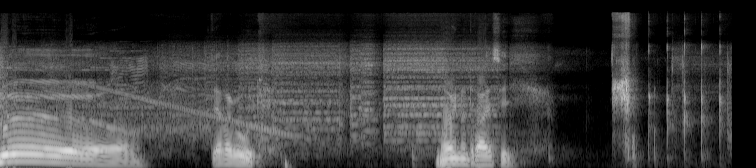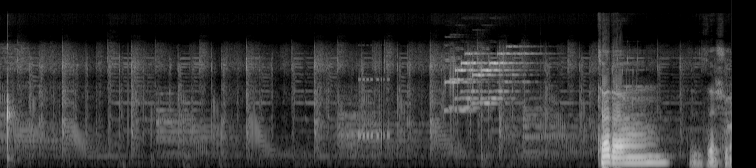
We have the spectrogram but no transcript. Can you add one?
Yeah. Der war gut. 39. Tada! Sehr schön.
